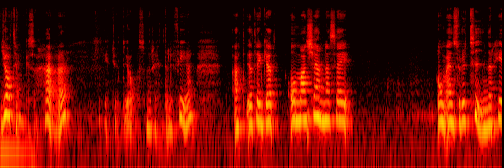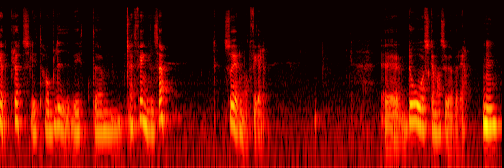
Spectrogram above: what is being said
Jag tänker så här, jag vet ju inte jag vad som är rätt eller fel. Att jag tänker att om man känner sig, om ens rutiner helt plötsligt har blivit um, ett fängelse, så är det något fel. Eh, då ska man se över det. Mm.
